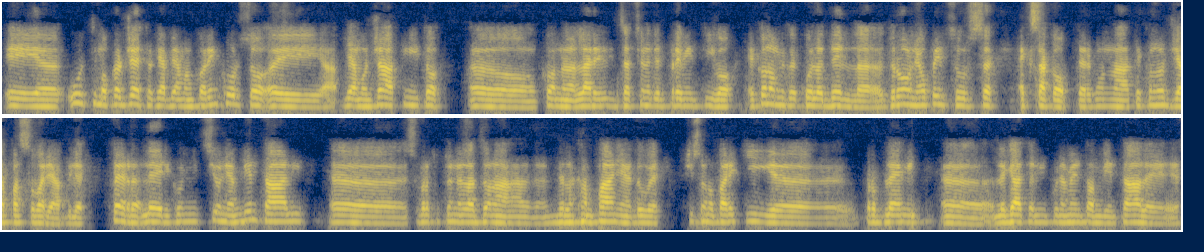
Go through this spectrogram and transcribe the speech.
E, uh, ultimo progetto che abbiamo ancora in corso e abbiamo già finito uh, con la realizzazione del preventivo economico è quello del drone open source Hexacopter con una tecnologia a passo variabile per le ricognizioni ambientali, uh, soprattutto nella zona della campagna dove ci sono parecchi eh, problemi eh, legati all'inquinamento ambientale,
